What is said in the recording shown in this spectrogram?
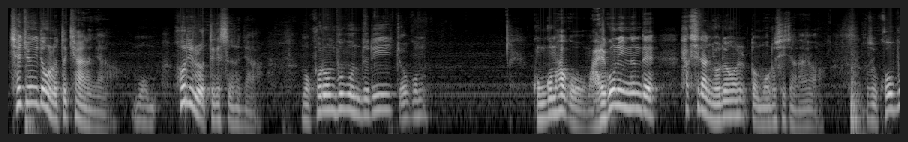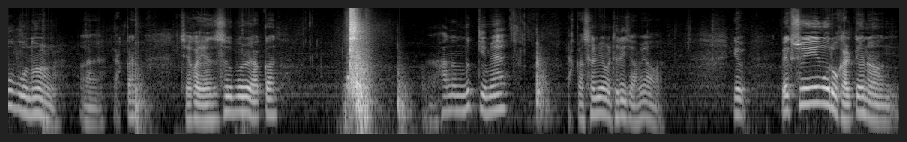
체중 이동을 어떻게 하느냐 뭐 허리를 어떻게 쓰느냐 뭐 그런 부분들이 조금 궁금하고 알고는 있는데 확실한 요령을 또 모르시잖아요. 그래서 그 부분을 예, 약간 제가 연습을 약간 하는 느낌의 약간 설명을 드리자면 백스윙으로 갈 때는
